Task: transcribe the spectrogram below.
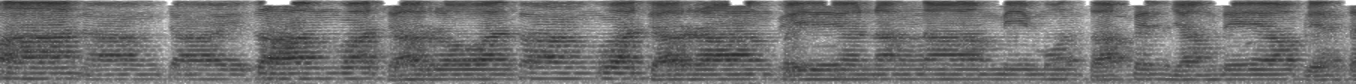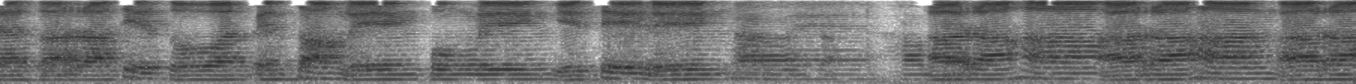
มานางใจสังวัจโรสังวัจรังเปียนำนามมีมุตตะเป็นอย่างเดียวเปลี่ยนแต่สาระที่ส่วนเป็นสองลิงปุงลิงอิทธิลิงอระหะอระหังอระ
